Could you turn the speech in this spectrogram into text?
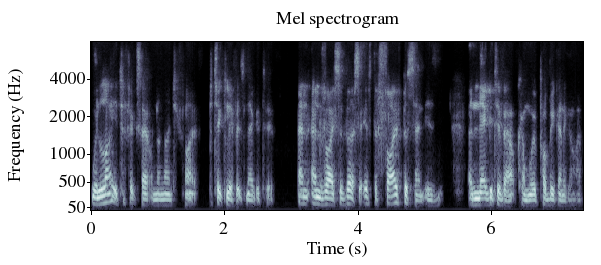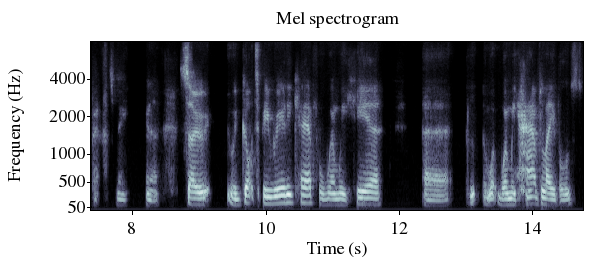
We're likely to fixate on the 95, particularly if it's negative. And, and vice versa. If the 5% is a negative outcome, we're probably going to go, I bet that's me. You know, so we've got to be really careful when we hear uh, when we have labels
